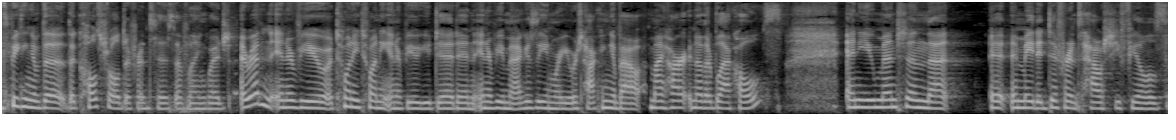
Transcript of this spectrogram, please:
Speaking of the the cultural differences of language, I read an interview, a 2020 interview you did in Interview Magazine, where you were talking about My Heart and Other Black Holes, and you mentioned that it, it, made a difference how she feels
